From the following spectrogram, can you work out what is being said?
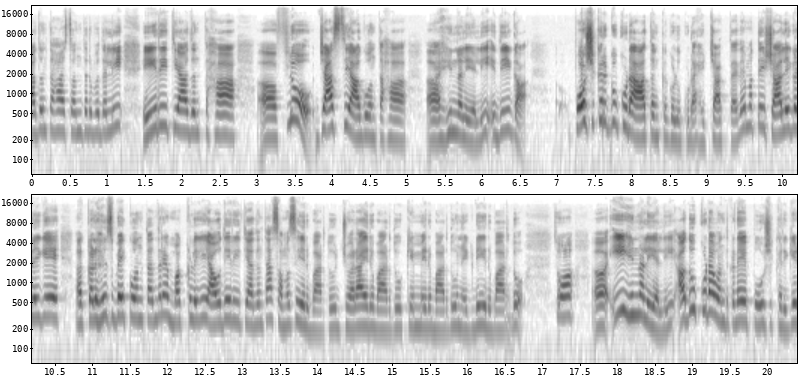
ಆದಂತಹ ಸಂದರ್ಭದಲ್ಲಿ ಈ ರೀತಿಯಾದಂತಹ ಫ್ಲೋ ಜಾಸ್ತಿ ಆಗುವಂತಹ ಹಿನ್ನೆಲೆಯಲ್ಲಿ ಇದೀಗ ಪೋಷಕರಿಗೂ ಕೂಡ ಆತಂಕಗಳು ಕೂಡ ಹೆಚ್ಚಾಗ್ತಾ ಇದೆ. ಮತ್ತು ಶಾಲೆಗಳಿಗೆ ಕಳುಹಿಸಬೇಕು ಅಂತಂದರೆ ಮಕ್ಕಳಿಗೆ ಯಾವುದೇ ರೀತಿಯಾದಂಥ ಸಮಸ್ಯೆ ಇರಬಾರ್ದು. ಜ್ವರ ಇರಬಾರ್ದು ಕೆಮ್ಮಿರಬಾರ್ದು ನೆಗಡಿ ಇರಬಾರ್ದು. ಸೊ ಈ ಹಿನ್ನೆಲೆಯಲ್ಲಿ ಅದು ಕೂಡ ಒಂದು ಕಡೆ ಪೋಷಕರಿಗೆ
